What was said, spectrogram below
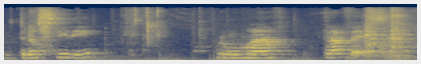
E transferir para uma travessa.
